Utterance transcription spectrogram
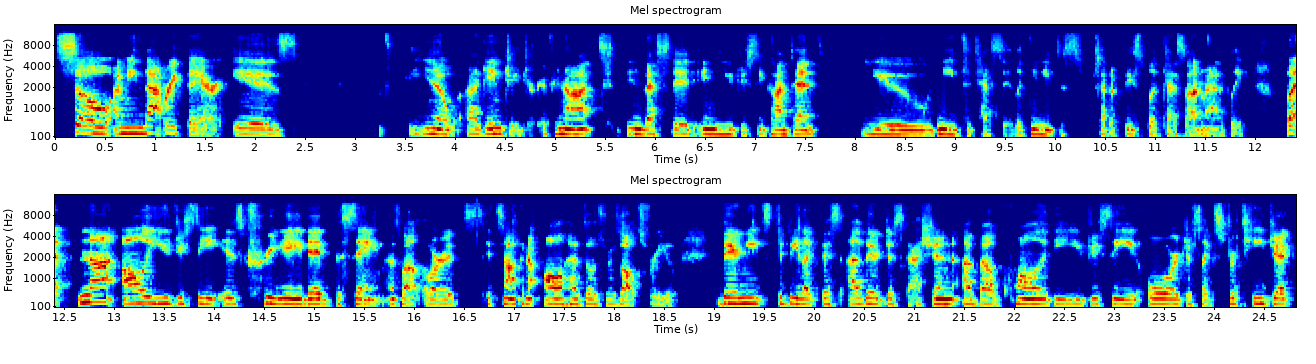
So, I mean, that right there is you know a game changer if you're not invested in ugc content you need to test it. Like you need to set up these split tests automatically. But not all ugc is created the same as well or it's it's not going to all have those results for you. There needs to be like this other discussion about quality ugc or just like strategic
